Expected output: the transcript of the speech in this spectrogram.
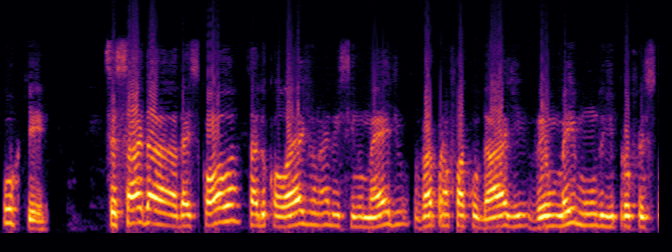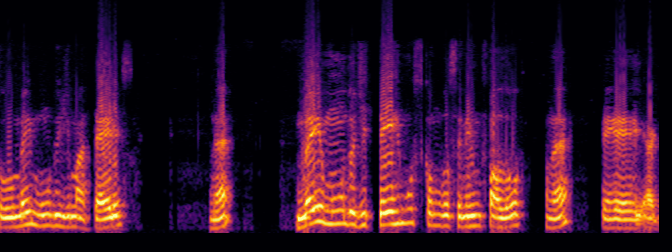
por quê? Você sai da, da escola, sai do colégio, né, do ensino médio, vai para uma faculdade, vê um meio mundo de professor, meio mundo de matérias, né? Meio mundo de termos, como você mesmo falou, né? É,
